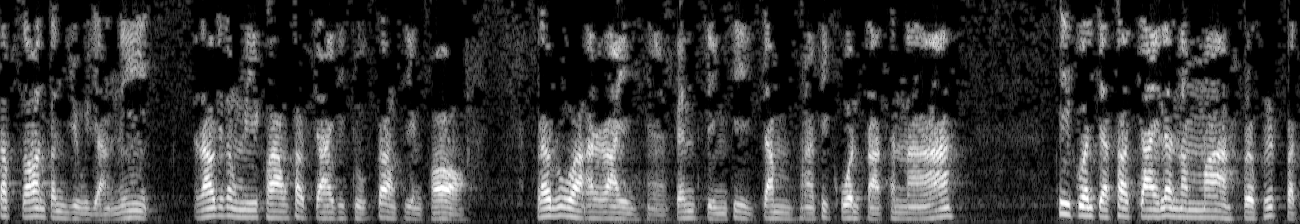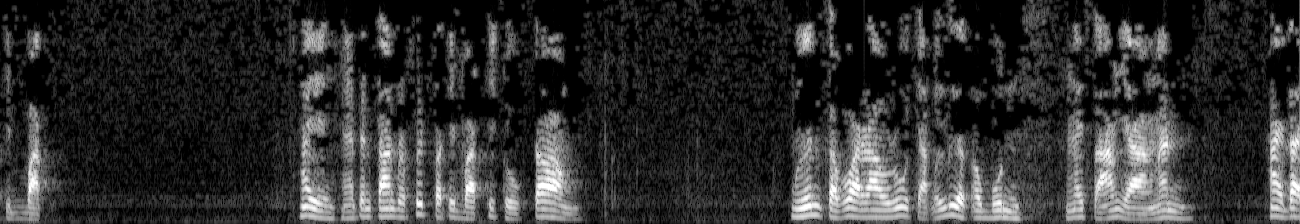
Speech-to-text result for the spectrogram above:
ซับซ้อนกันอยู่อย่างนี้ เราจะต้องมีความเข้าใจที่ถูกต้องเพียงพอ แล้วรู้ว่าอะไรเป็นสิ่งที่จำที่ควรปรารถนา ที่ควรจะเข้าใจและนำมาประพฤติปฏิบัติ ให้เป็นการประพฤติปฏิบัติที่ถูกต้อง เหมือนกับว่าเรารู้จักเลือกเอาบุญในสามอย่างนั้น ให้ได้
